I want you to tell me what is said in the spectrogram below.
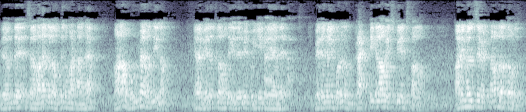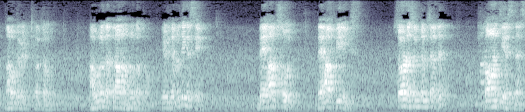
இதை வந்து சில மதங்களை ஒத்துக்க மாட்டாங்க. ஆனா உண்மை வந்து இதுதான் ஏன்னா வேதத்துல வந்து எதுவுமே பொய்யே கிடையாது. வேதங்களையும் போட்டு நம்ம ப்ராக்டிக்கலாகவும் எக்ஸ்பீரியன்ஸ் பண்ணலாம். அனிமல்ஸை வெட்டினாலும் ரத்தம் வருது. நமக்கு வெட் ரத்தம் வருது. அவங்களும் கத்துறாங்க நம்மளும் கத்துறோம். Everything is same they have soul they have feelings சோலோட சிம்டம்ஸ் வந்து கான்சியஸ்னஸ்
